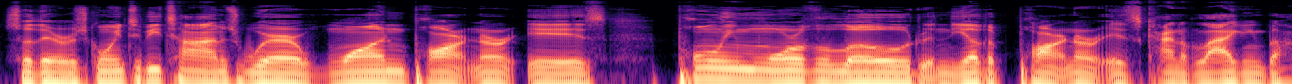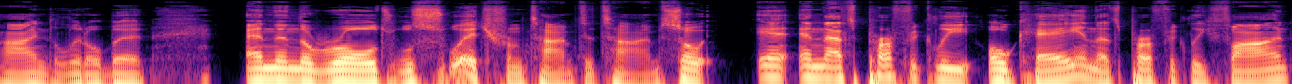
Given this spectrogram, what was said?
So there's going to be times where one partner is pulling more of the load and the other partner is kind of lagging behind a little bit. And then the roles will switch from time to time. So, and that's perfectly okay and that's perfectly fine.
